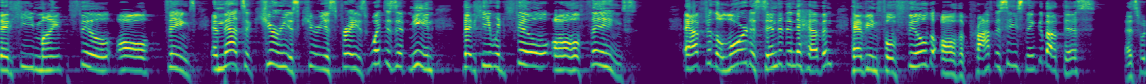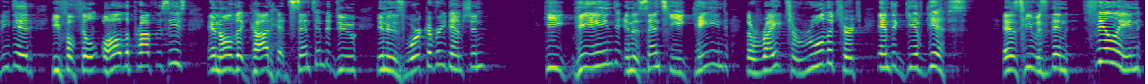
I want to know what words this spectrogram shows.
that he might fill all things. And that's a curious, curious phrase. What does it mean that he would fill all things? After the Lord ascended into heaven, having fulfilled all the prophecies, think about this. That's what he did. He fulfilled all the prophecies and all that God had sent him to do in his work of redemption. He gained, in a sense, he gained the right to rule the church and to give gifts as he was then filling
